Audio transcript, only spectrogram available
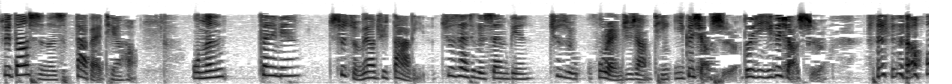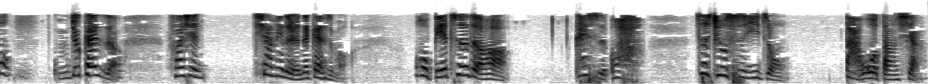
所以当时呢是大白天哈。我们在那边是准备要去大理，就在这个山边，就是忽然就这样停一个小时了，都已经一个小时了，然后我们就开始啊，发现下面的人在干什么？哦，别车的哈，开始哇，这就是一种把握当下，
